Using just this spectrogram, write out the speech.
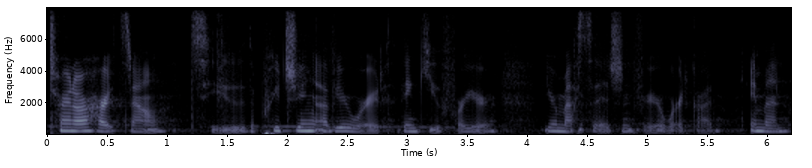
turn our hearts now to the preaching of your word. Thank you for your, your message and for your word, God. Amen.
